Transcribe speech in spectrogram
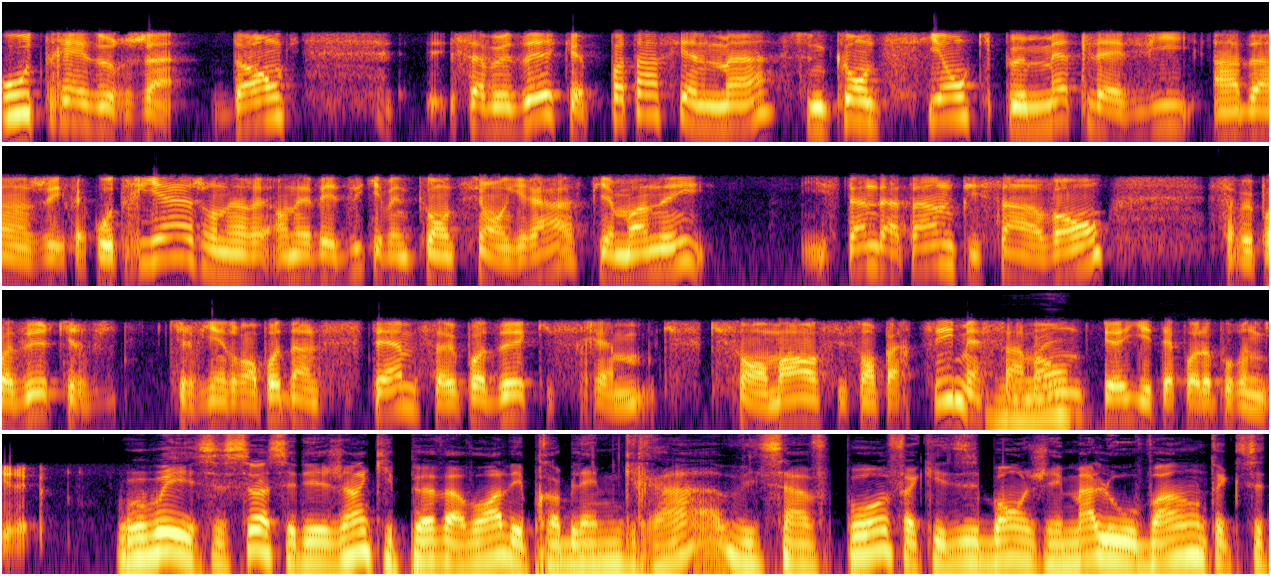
ou très urgent. Donc, ça veut dire que potentiellement, c'est une condition qui peut mettre la vie en danger. Fait qu'au triage, on, avait dit qu'il y avait une condition grave, puis à un moment donné, ils se tendent d'attendre, puis ils s'en vont. Ça ne veut pas dire qu'ils ne reviendront pas dans le système, ça ne veut pas dire qu'ils seraient qu'ils sont morts s'ils sont partis, mais ça montre qu'ils n'étaient pas là pour une grippe. Oui, oui, c'est ça. C'est des gens qui peuvent avoir des problèmes graves, ils savent pas, fait qu'ils disent bon, j'ai mal au ventre, etc.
